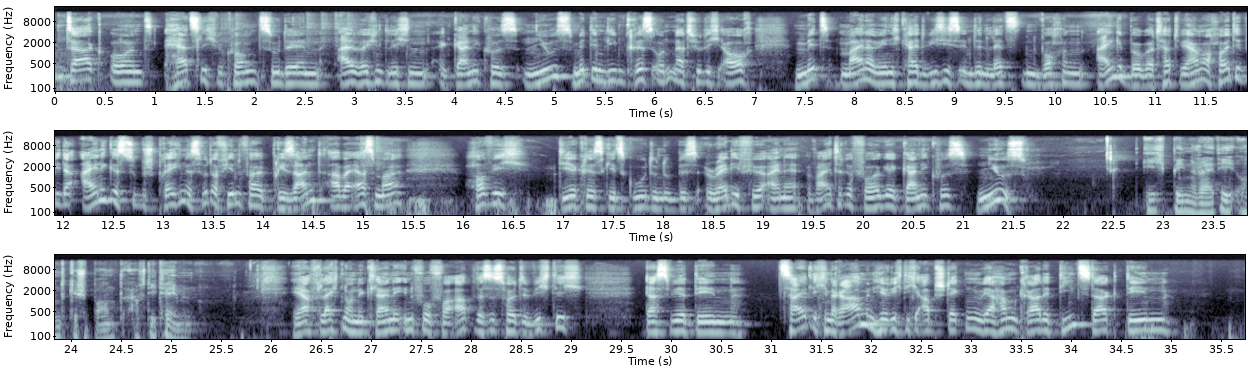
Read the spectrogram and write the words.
Guten Tag und herzlich willkommen zu den allwöchentlichen Garnicus News mit dem lieben Chris und natürlich auch mit meiner Wenigkeit, wie sie es in den letzten Wochen eingebürgert hat. Wir haben auch heute wieder einiges zu besprechen. Es wird auf jeden Fall brisant, aber erstmal hoffe ich, dir Chris geht's gut und du bist ready für eine weitere Folge Garnicus News. Ich bin ready und gespannt auf die Themen. Ja, vielleicht noch eine kleine Info vorab. Das ist heute wichtig dass wir den zeitlichen Rahmen hier richtig abstecken. Wir haben gerade Dienstag, den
